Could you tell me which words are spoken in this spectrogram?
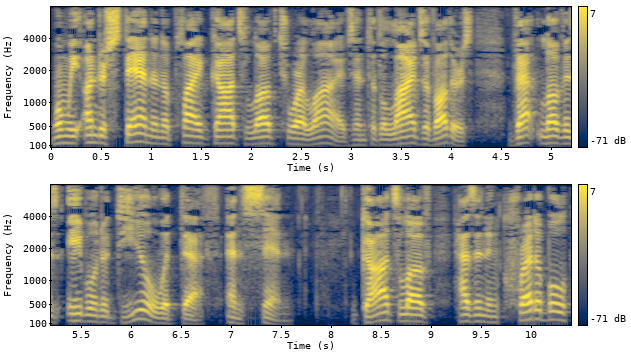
When we understand and apply God's love to our lives and to the lives of others, that love is able to deal with death and sin. God's love has an incredible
